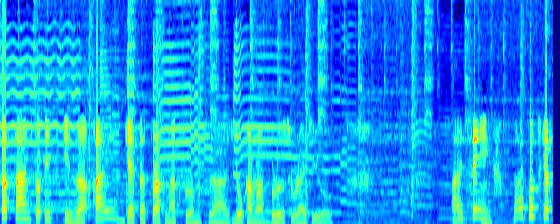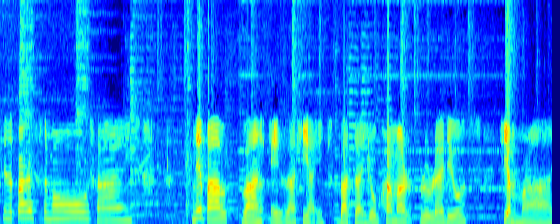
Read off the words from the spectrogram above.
that time topic is uh, I get the track back from the Yokohama Blues Radio. I think my podcast is a very small size. Never one is uh, hear it, but the Yokohama Blue Radios hear my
